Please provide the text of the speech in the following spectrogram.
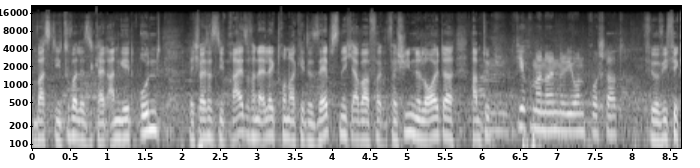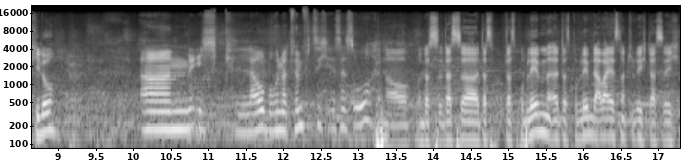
was die Zuverlässigkeit angeht. Und ich weiß jetzt die Preise von der Elektronenrakete selbst nicht, aber verschiedene Leute haben... 4,9 Millionen pro Start. Für wie viel Kilo? Ähm, ich glaube 150 SSO. Genau. Und das, das, äh, das, das, Problem, äh, das Problem dabei ist natürlich, dass ich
